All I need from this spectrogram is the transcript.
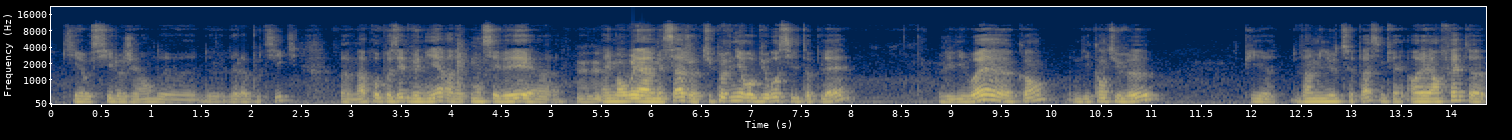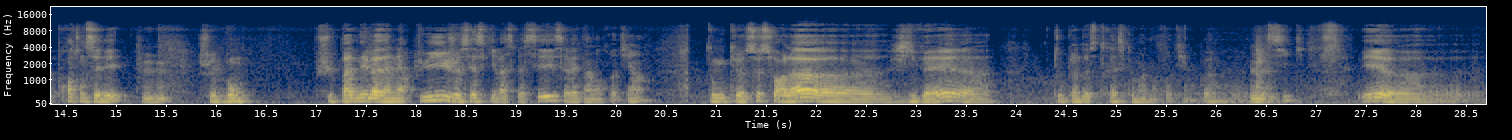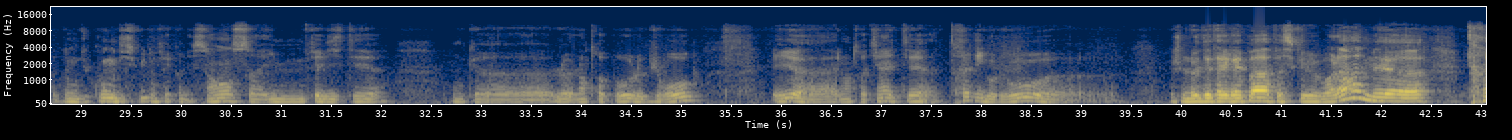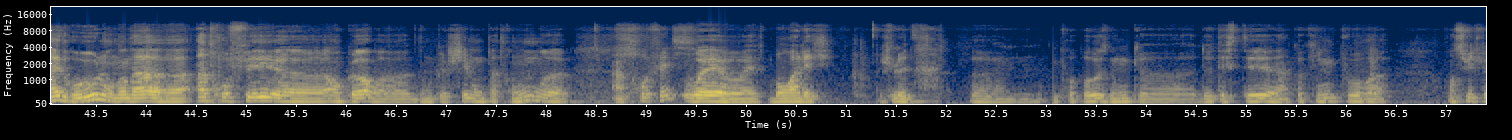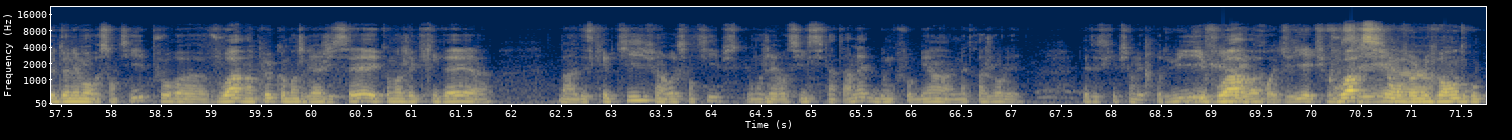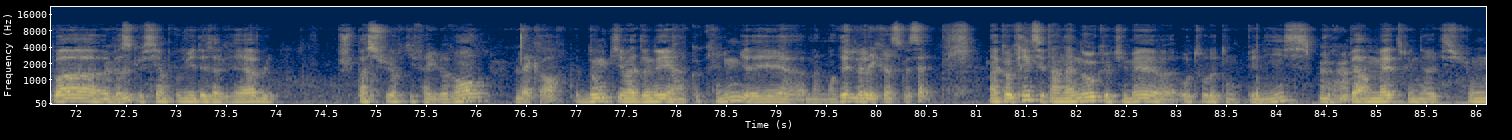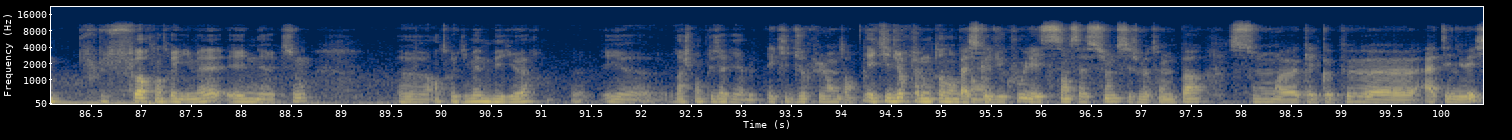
qui est aussi le gérant de, de- de la boutique, m'a proposé de venir avec mon CV. Mhm. il m'a envoyé un message, tu peux venir au bureau s'il te plaît? Je lui dis ouais, euh, quand? Il me dit quand tu veux. Puis euh, 20 minutes se passent, il me fait Ouais, en fait, euh, prends ton CV. Mhm. Je fais bon, je suis pas né la dernière pluie, je sais ce qui va se passer, ça va être un entretien. Donc euh, ce soir-là, euh, j'y vais, euh, tout plein de stress comme un entretien, quoi, euh, Mhm. classique. Et euh, donc du coup, on discute, on fait connaissance, euh, il me fait visiter euh, donc euh, le- l'entrepôt, le bureau. Et euh, l'entretien était euh, très rigolo. Je ne le détaillerai pas parce que voilà, mais euh, très drôle. On en a euh, un trophée euh, encore donc chez mon patron. Un trophée? Ouais, ouais. Bon, allez, je le dis. Euh, me propose donc euh, de tester un cockring pour euh, ensuite lui donner mon ressenti, pour voir un peu comment je réagissais et comment j'écrivais bah, un descriptif, un ressenti, puisqu'on gère aussi le site internet, donc il faut bien mettre à jour les, les descriptions des produits, voir, produits et voir si on veut euh, le vendre ou pas, euh, mhm. parce que si un produit est désagréable, je suis pas sûr qu'il faille le vendre. D'accord. Donc il m'a donné un cockring et euh, m'a demandé Tu de peux le... décrire ce que c'est? Un cockring, c'est un anneau que tu mets autour de ton pénis pour Mhm. permettre une érection plus forte, entre guillemets, et une érection, euh, entre guillemets, meilleure et euh, vachement plus agréable. et qui dure plus longtemps. Et qui dure plus longtemps dans le Parce temps. que du coup, les sensations, si je me trompe pas, sont euh, quelque peu euh, atténuées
